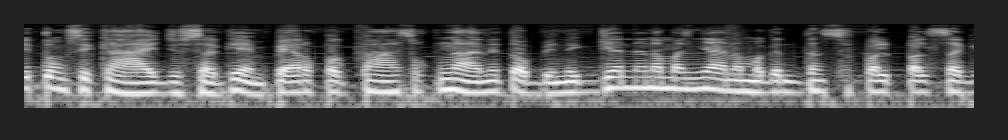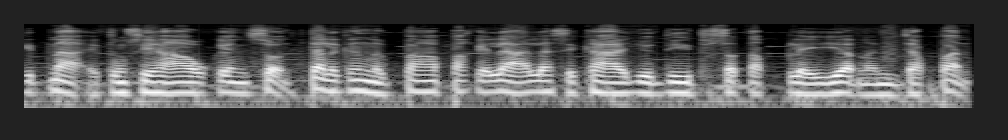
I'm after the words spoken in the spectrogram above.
itong si Kaijo sa game. Pero pagpasok nga nito binigyan na naman niya ng magandang supalpal sa gitna itong si Hawkinson talagang nagpapakilala si Kaijo dito sa top player ng Japan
